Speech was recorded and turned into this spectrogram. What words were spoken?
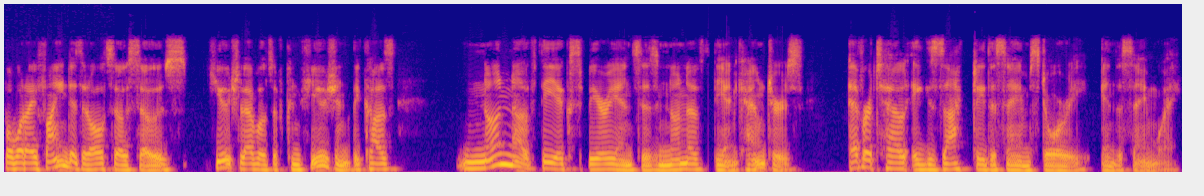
But what I find is it also sows huge levels of confusion because none of the experiences, none of the encounters ever tell exactly the same story in the same way.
